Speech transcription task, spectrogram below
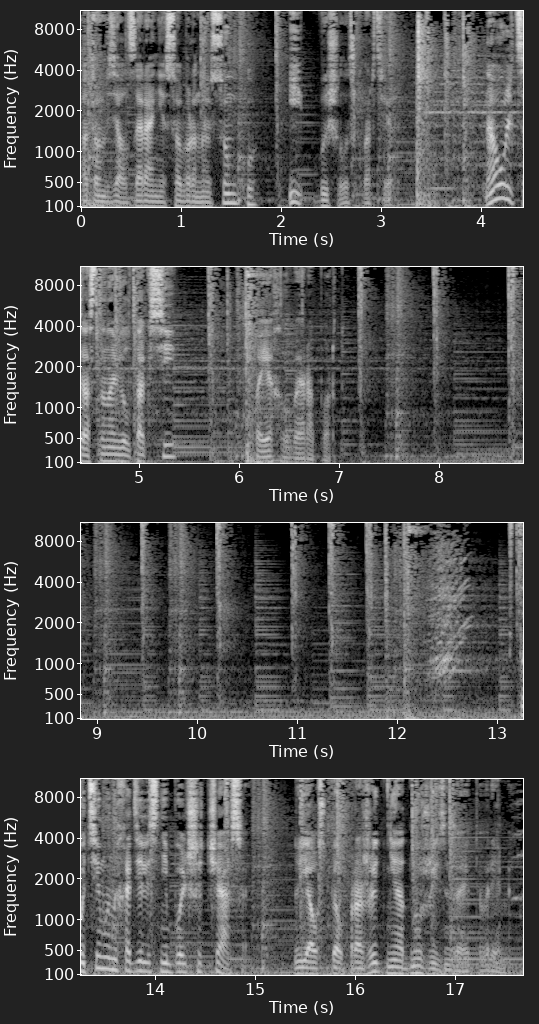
Потом взял заранее собранную сумку и вышел из квартиры. На улице остановил такси и поехал в аэропорт. Пути мы находились не больше часа, но я успел прожить не одну жизнь за это время.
